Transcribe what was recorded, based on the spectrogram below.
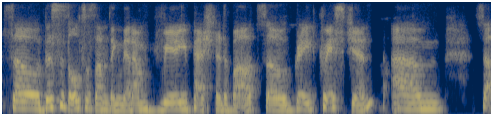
So this is also something that I'm very passionate about. So great question. Um, so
